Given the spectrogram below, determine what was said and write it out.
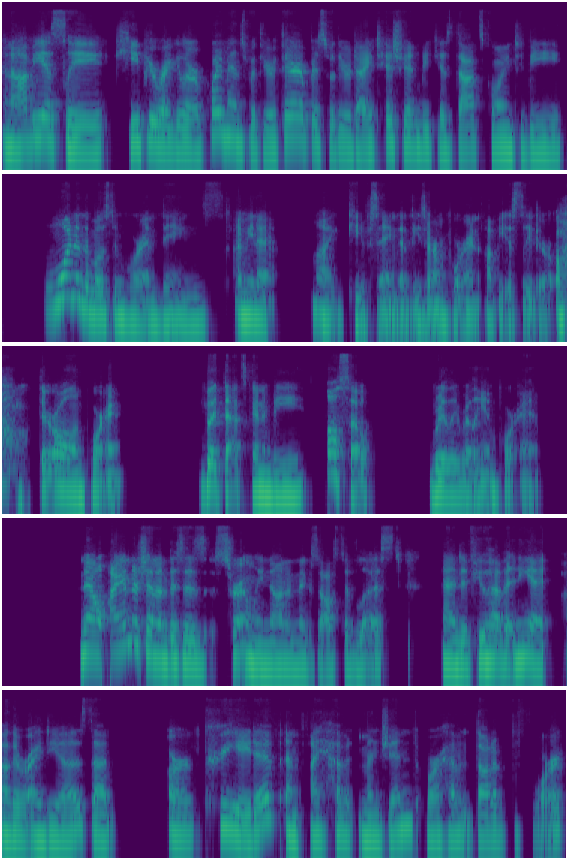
And obviously, keep your regular appointments with your therapist, with your dietitian, because that's going to be one of the most important things. I mean, I, I keep saying that these are important. Obviously, they're all they're all important, but that's going to be also really, really important. Now, I understand that this is certainly not an exhaustive list. And if you have any other ideas that are creative and I haven't mentioned or haven't thought of before,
